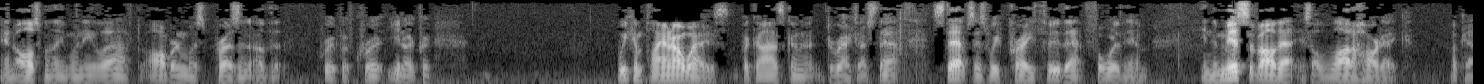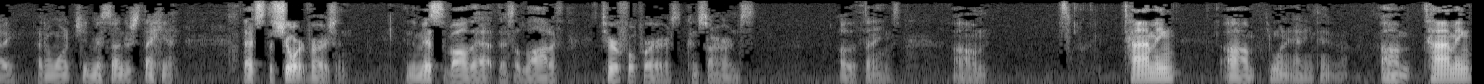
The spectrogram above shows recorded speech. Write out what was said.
and ultimately when he left, Auburn was president of the group of Cru. You know, Cru. we can plan our ways, but God's going to direct our step, steps as we pray through that for them. In the midst of all that is a lot of heartache. Okay, I don't want you to misunderstand. That's the short version. In the midst of all that, there's a lot of tearful prayers, concerns, other things. Um, timing um, you want to add anything? Um, timing,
